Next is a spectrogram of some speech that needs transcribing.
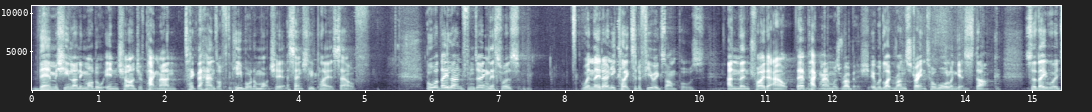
their machine learning model in charge of Pac-Man, take their hands off the keyboard and watch it essentially play itself. But what they learned from doing this was when they'd only collected a few examples, and then tried it out, their Pac-Man was rubbish. It would like run straight into a wall and get stuck. So they would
